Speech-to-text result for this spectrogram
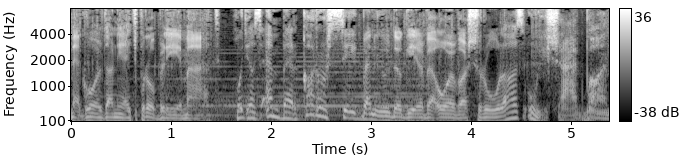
megoldani egy problémát, hogy az ember karosszékben üldögélve olvas róla az újságban.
